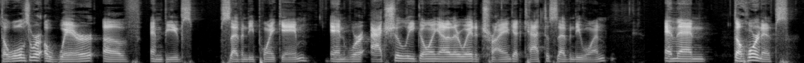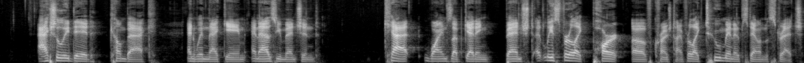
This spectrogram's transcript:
the Wolves were aware of Embiid's 70 point game and were actually going out of their way to try and get KAT to 71. And then the Hornets actually did come back and win that game. And as you mentioned, KAT winds up getting benched at least for like part of crunch time for like two minutes down the stretch,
